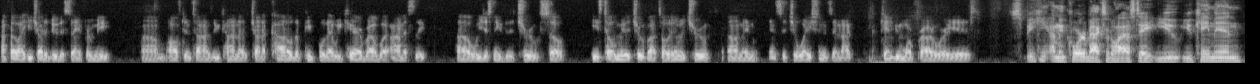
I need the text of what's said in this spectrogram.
I felt like he tried to do the same for me. Um, oftentimes we kind of try to coddle the people that we care about, but honestly, uh, we just needed the truth. So he's told me the truth. I told him the truth um, in, in situations, and I can't be more proud of where he is. Speaking, I mean, quarterbacks at Ohio State, you you came in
